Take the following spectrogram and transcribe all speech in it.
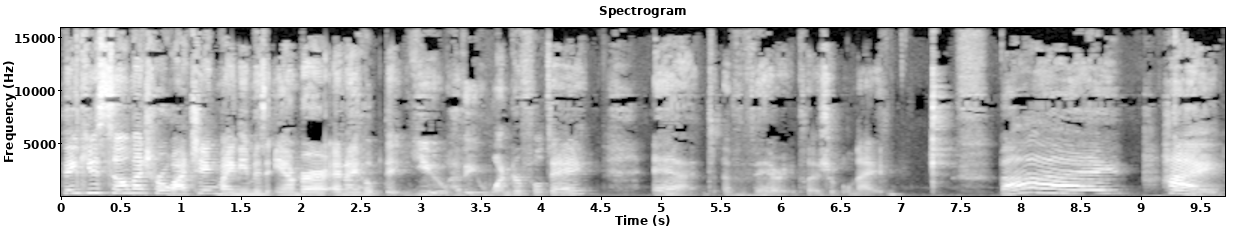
Thank you so much for watching. My name is Amber, and I hope that you have a wonderful day and a very pleasurable night. Bye. Hi,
